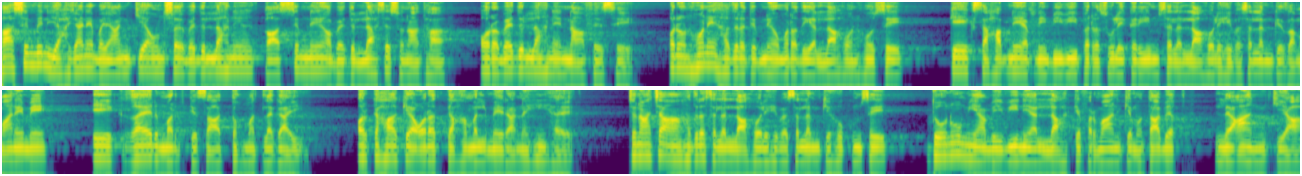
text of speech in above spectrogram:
قاسم بن یحییٰ نے بیان کیا، ان سے عبید اللہ نے، قاسم نے عبید اللہ سے سنا تھا اور عبید اللہ نے نافع سے۔ اور انہوں نے حضرت ابن عمر رضی اللہ عنہ سے کہ ایک صاحب نے اپنی بیوی پر رسول کریم صلی اللہ علیہ وسلم کے زمانے میں ایک غیر مرد کے ساتھ تہمت لگائی اور کہا کہ عورت کا حمل میرا نہیں ہے۔ چنانچہ حضرت صلی اللہ علیہ وسلم کے حکم سے دونوں میاں بیوی نے اللہ کے فرمان کے مطابق لعان کیا۔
